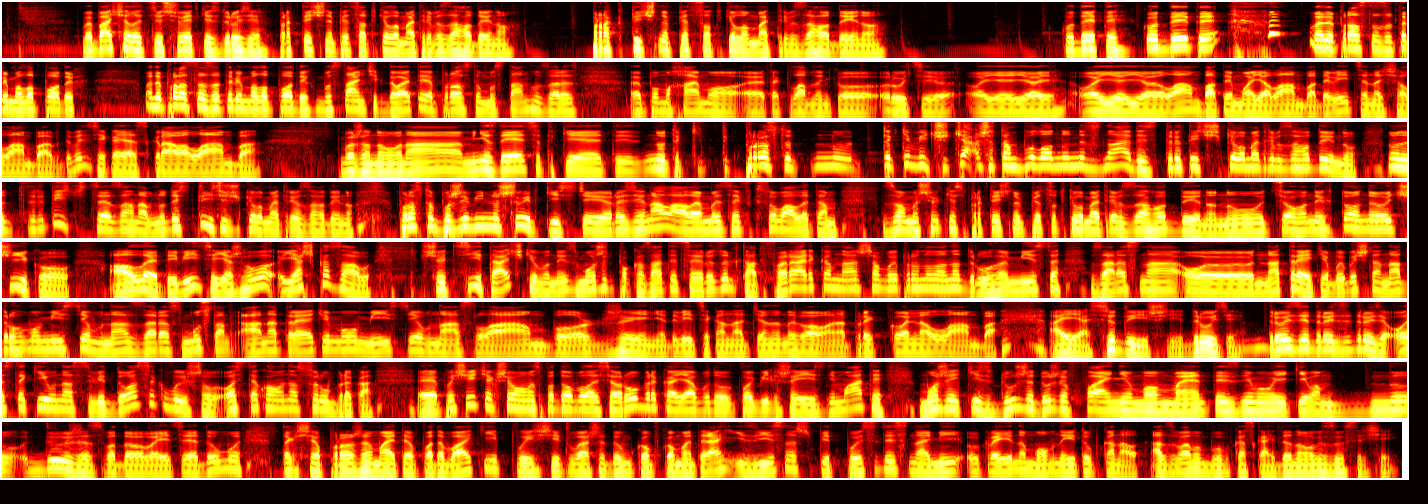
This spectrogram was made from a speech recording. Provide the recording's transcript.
Ви бачили цю швидкість, друзі? Практично 500 км за годину. Практично 500 км за годину. Куди ти? Куди ти? Мене просто затримало подих. Мене просто затримало подих. Мустанчик, давайте я просто мустангу зараз е, помахаємо е, так плавненько руці. Ой-ой-ой, ой-ой-ой, ламба, ти моя ламба. Дивіться наша ламба. Дивіться, яка яскрава ламба. Боже, ну вона, мені здається, таке, ти, ну, такі, просто, ну, таке відчуття, що там було, ну не знаю, десь 3000 км за годину. Ну, не 3000 це я загнав, ну десь 1000 км за годину. Просто божевільну швидкість е, розігнала, але ми зафіксували там з вами швидкість практично 500 км за годину. Ну, цього ніхто не очікував. Але дивіться, я ж говор... я ж казав, що ці тачки вони зможуть показати цей результат. Ферраріка наша випрыгнула на друге місце. Зараз на, о, на третє, вибачте, на другому місці нас зараз Мустанг, а на третьому місці в нас Lamborghini. Дивіться, яка прикольна ламба. А я сюди ж її. Друзі, друзі, друзі, друзі. Ось такий у нас відосик вийшов. Ось така у нас рубрика. Е, пишіть, якщо вам сподобалася рубрика, я буду побільше її знімати. Може, якісь дуже-дуже файні моменти зніму, які вам ну дуже сподобаються. Я думаю. Так що прожимайте вподобайки, пишіть вашу думку в коментарях і, звісно ж, підписуйтесь на мій україномовний YouTube канал. А з вами був Каскай. До нових зустрічей.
